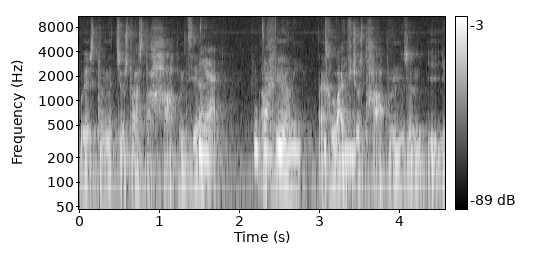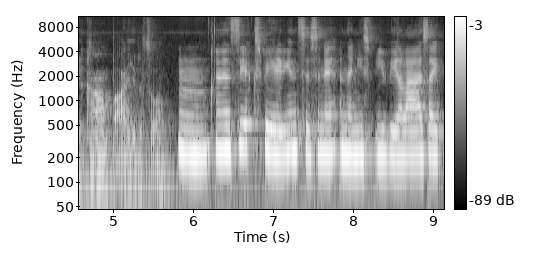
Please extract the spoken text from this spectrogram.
wisdom. It just has to happen to you. Yeah. I feel like life just happens and you, you can't buy it at all. Mm. And it's the experience, isn't it? And then you, you realise, like,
